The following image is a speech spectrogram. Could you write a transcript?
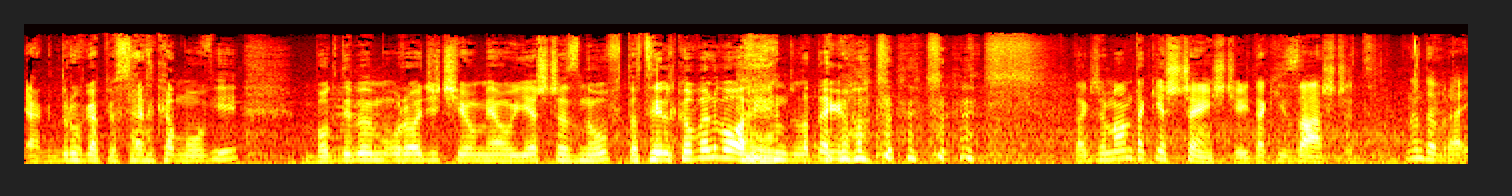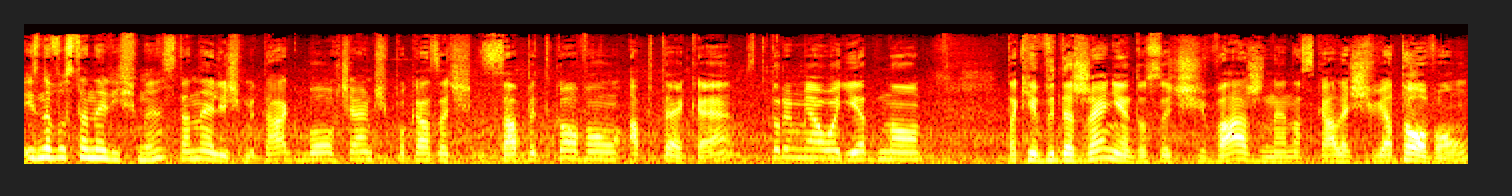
jak druga piosenka mówi, bo gdybym urodzić się miał jeszcze znów, to tylko w Lwowie, dlatego... Także mam takie szczęście i taki zaszczyt No dobra, i znowu stanęliśmy. Stanęliśmy, tak, bo chciałem Ci pokazać zabytkową aptekę, w którym miało jedno takie wydarzenie dosyć ważne na skalę światową,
